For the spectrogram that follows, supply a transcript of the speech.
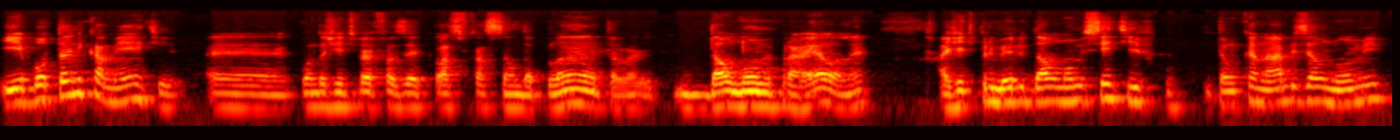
E botanicamente, é, quando a gente vai fazer a classificação da planta, vai dar o um nome para ela, né? A gente primeiro dá um nome científico. Então, cannabis é o nome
